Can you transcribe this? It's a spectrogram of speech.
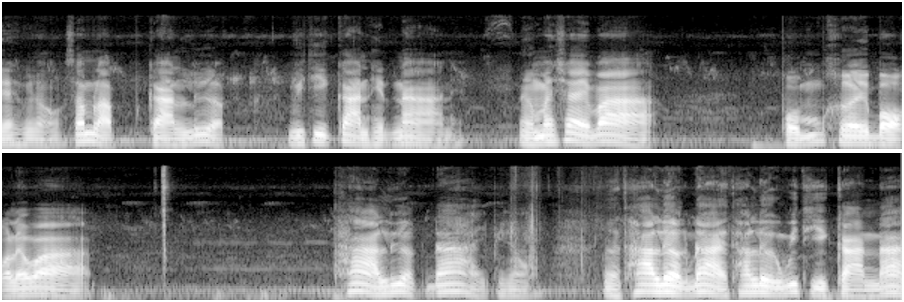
นะพี่น้องสำหรับการเลือกวิธีการเฮ็ดหน้าเนี่ยเออไม่ใช่ว่า ผมเคยบอกแล้วว่า ถ้าเลือกได้พี่น้องเออถ้าเลือกได้ ถ้าเลือกวิธีการได้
